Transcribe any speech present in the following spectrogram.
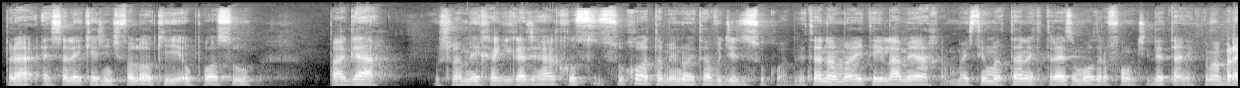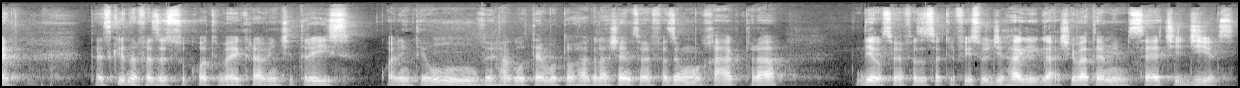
para essa lei que a gente falou, que eu posso pagar o Shlamei Hagigah de Sukkot também no oitavo dia de Sukkot. Mas tem uma Tana que traz uma outra fonte. Detânia, que tem uma braita. Está escrito na festa de Sukkot, vai criar 23, 41, Verhagotem Otorhag Lashem, você vai fazer um Hag para Deus, você vai fazer o sacrifício de Hagigah, Shivatemim, sete dias.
